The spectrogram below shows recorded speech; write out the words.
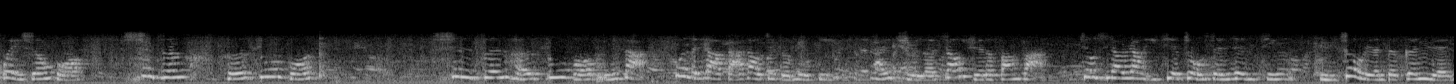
慧生活。世尊和诸佛。世尊和诸佛菩萨为了要达到这个目的，采取了教学的方法，就是要让一切众生认清宇宙人的根源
